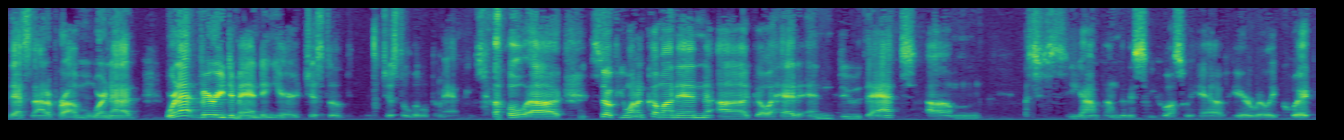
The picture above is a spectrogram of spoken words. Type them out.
that's not a problem. We're not we're not very demanding here. Just a just a little demanding. So, uh, so if you want to come on in, uh, go ahead and do that. Um, let's see. I'm, I'm going to see who else we have here really quick.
